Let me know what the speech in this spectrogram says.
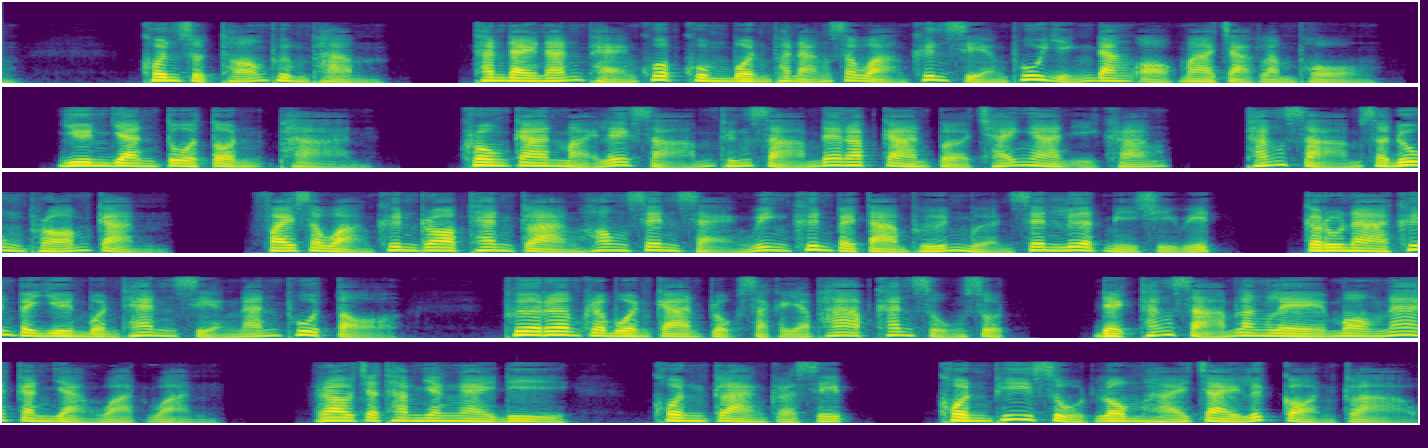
คนสุดท้องพึมพำ ทันใดนั้นแผงควบคุมบนผนังสว่างขึ้นเสียงผู้หญิงดังออกมาจากลำโพง ยืนยันตัวตนผ่าน โครงการหมายเลข3ถึง3ได้รับการเปิดใช้งานอีกครั้ง ทั้งสามสะดุ้งพร้อมกัน ไฟสว่างขึ้นรอบแท่นกลางห้องเส้นแสงวิ่งขึ้นไปตามพื้นเหมือนเส้นเลือดมีชีวิต กรุณาขึ้นไปยืนบนแท่นเสียงนั้นพูดต่อ เพื่อเริ่มกระบวนการปลุกศักยภาพขั้นสูงสุด เด็กทั้งสามลังเลมองหน้ากันอย่างหวาดหวัน่นเราจะทำยังไงดี คนกลางกระซิบ คนพี่สูดลมหายใจลึกก่อนกล่าว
